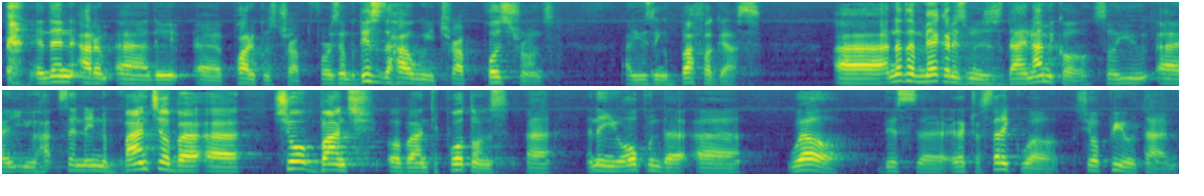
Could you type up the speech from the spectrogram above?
and then uh, the uh, particles trapped. For example, this is how we trap positrons uh, using a buffer gas. Uh, another mechanism is dynamical. So you, uh, you send in a bunch of, uh, short bunch of antiprotons, and then you open the well, this electrostatic well, short period of time.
